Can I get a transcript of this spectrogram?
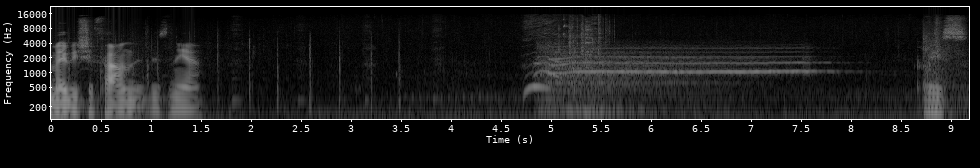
Maybe she found it is near. Please.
